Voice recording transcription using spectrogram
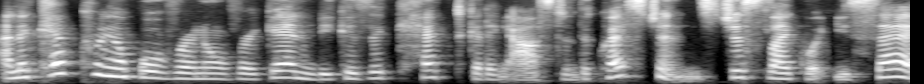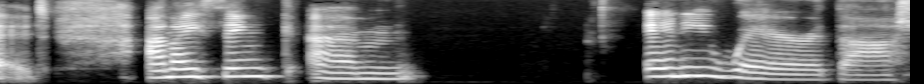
And it kept coming up over and over again because it kept getting asked in the questions, just like what you said. And I think um, anywhere that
